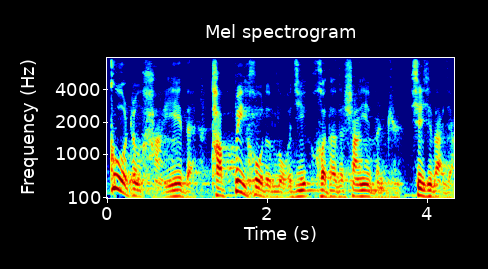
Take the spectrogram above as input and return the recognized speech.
各种行业的它背后的逻辑和它的商业本质。谢谢大家。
